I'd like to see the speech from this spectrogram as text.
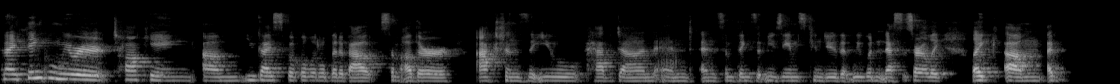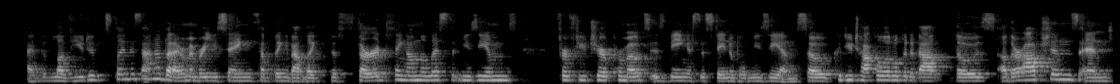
And I think when we were talking, um, you guys spoke a little bit about some other actions that you have done and and some things that museums can do that we wouldn't necessarily like. Um, I, I would love you to explain this, Anna, but I remember you saying something about like the third thing on the list that museums for future promotes is being a sustainable museum. So could you talk a little bit about those other options and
